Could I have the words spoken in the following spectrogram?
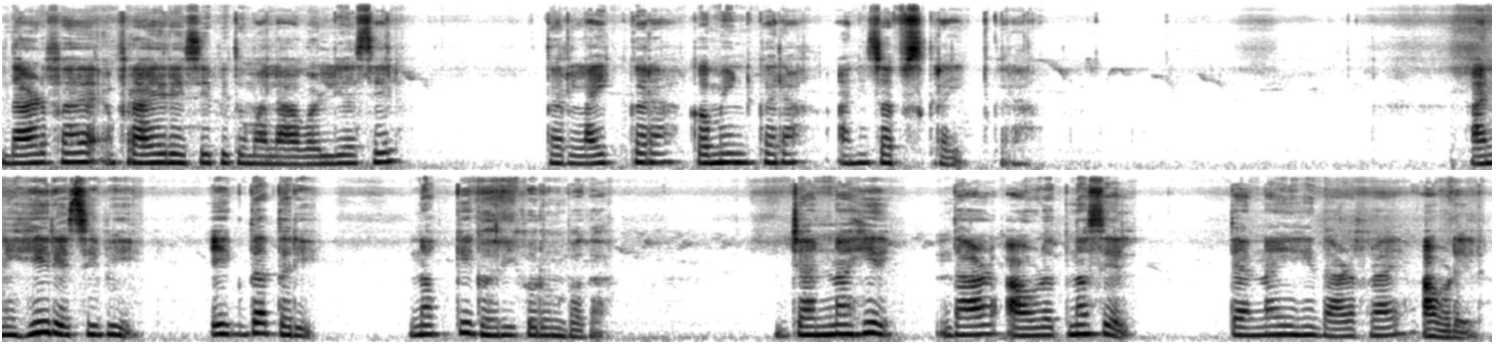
डाळ फ्राय फ्राय रेसिपी तुम्हाला आवडली असेल तर लाईक करा कमेंट करा आणि सबस्क्राईब करा आणि ही रेसिपी एकदा तरी नक्की घरी करून बघा. ज्यांनाही डाळ आवडत नसेल त्यांनाही ही डाळ फ्राय आवडेल.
